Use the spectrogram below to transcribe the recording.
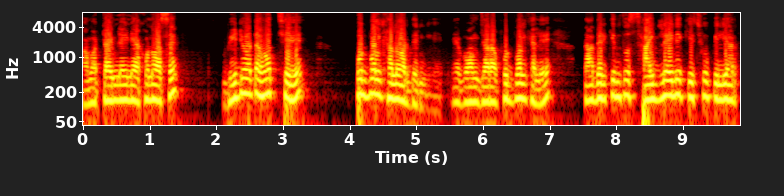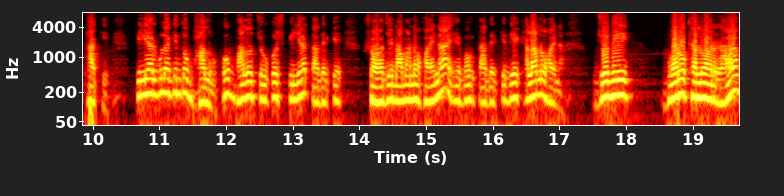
আমার টাইম লাইনে এখনও আছে। ভিডিওটা হচ্ছে ফুটবল খেলোয়াড়দের নিয়ে, এবং যারা ফুটবল খেলে, তাদের কিন্তু সাইড লাইনে কিছু প্লেয়ার থাকে। প্লেয়ারগুলো কিন্তু ভালো, খুব ভালো চৌকস প্লেয়ার তাদেরকে সহজে নামানো হয় না এবং তাদেরকে দিয়ে খেলানো হয় না। যদি বড় খেলোয়াড়রা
